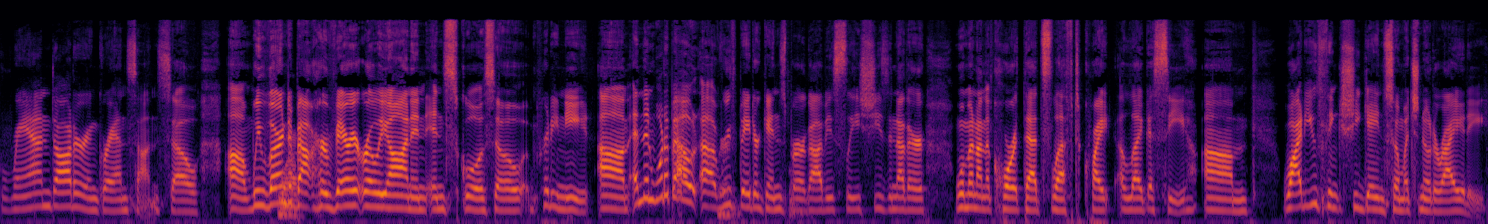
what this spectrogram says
granddaughter and grandson. So um, we learned wow. about her very early on in, in school. So pretty neat. Um, and then what about uh, Ruth Bader Ginsburg? Obviously, she's another woman on the court that's left quite a legacy. Um, why do you think she gained so much notoriety?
